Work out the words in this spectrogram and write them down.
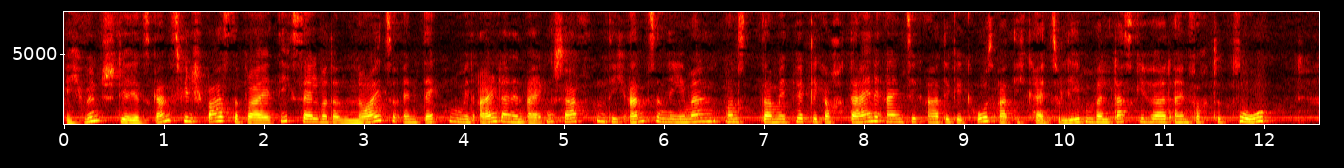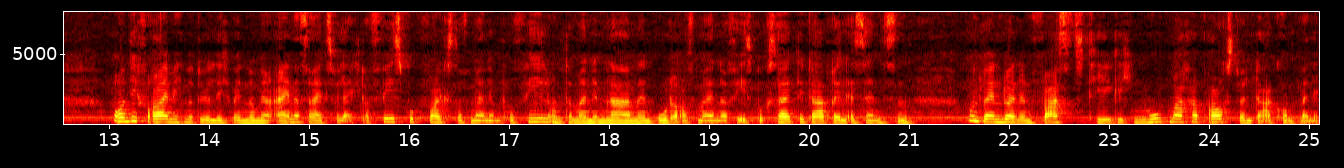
ich wünsche dir jetzt ganz viel Spaß dabei, dich selber dann neu zu entdecken mit all deinen Eigenschaften, dich anzunehmen und damit wirklich auch deine einzigartige Großartigkeit zu leben, weil das gehört einfach dazu. Und ich freue mich natürlich, wenn du mir einerseits vielleicht auf Facebook folgst, auf meinem Profil unter meinem Namen oder auf meiner Facebook-Seite Gabriel Essenzen und wenn du einen fast täglichen Mutmacher brauchst, weil da kommt meine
